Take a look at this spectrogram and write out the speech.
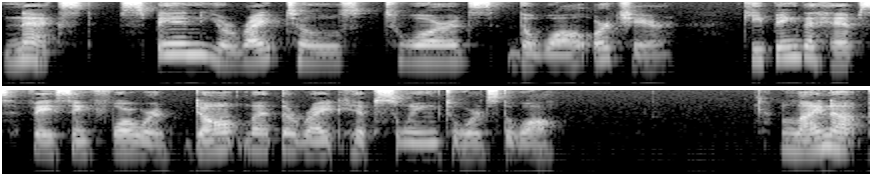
Next, spin your right toes towards the wall or chair, keeping the hips facing forward. Don't let the right hip swing towards the wall. Line up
